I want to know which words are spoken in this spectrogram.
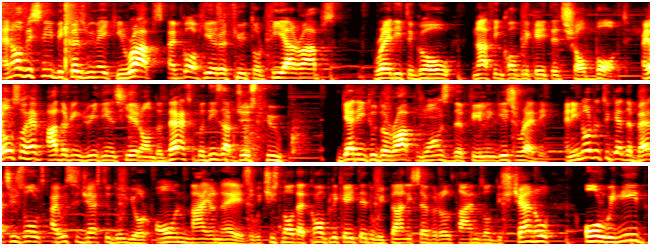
And obviously, because we're making wraps, I've got here a few tortilla wraps ready to go, nothing complicated, shop bought. I also have other ingredients here on the desk, but these are just to get into the wrap once the filling is ready. And in order to get the best results, I would suggest to do your own mayonnaise, which is not that complicated. We've done it several times on this channel. All we need,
